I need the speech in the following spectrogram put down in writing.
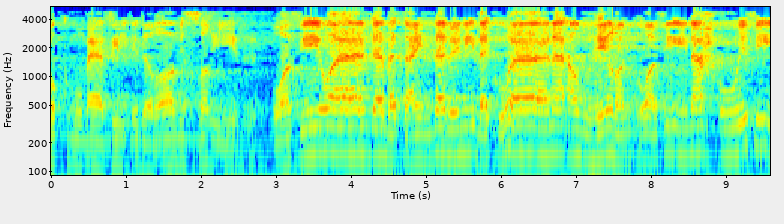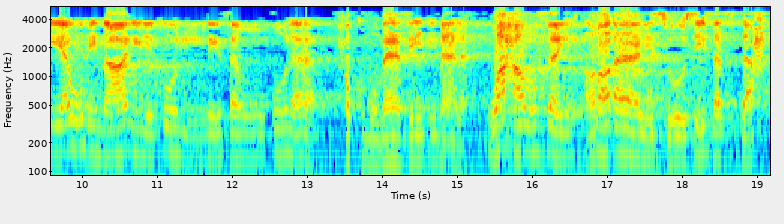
حكم ما في الإدغام الصغير. وفي واجبت عند ابن ذكوان أظهرا. وفي نحو في يوم عن الكل فانقلا. حكم ما في الإمالة وحرفي رأى للسوس فافتح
